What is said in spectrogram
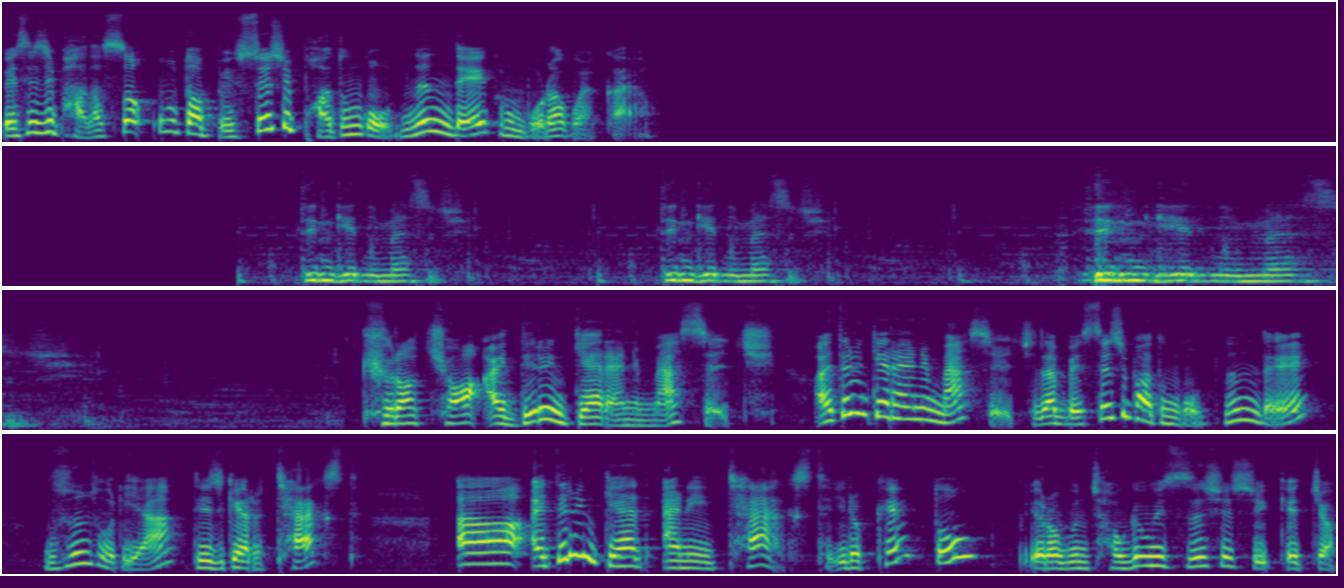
메시지 받았어? 어, 나 메시지 받은 거 없는데? 그럼 뭐라고 할까요? Didn't get any message. Didn't get any message. Didn't get any message. 그렇죠. I didn't get any message. I didn't get any message. 나 메시지 받은 거 없는데? 무슨 소리야? Did you get a text? Uh, I didn't get any text. 이렇게 또 여러분 적용해서 쓰실 수 있겠죠.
